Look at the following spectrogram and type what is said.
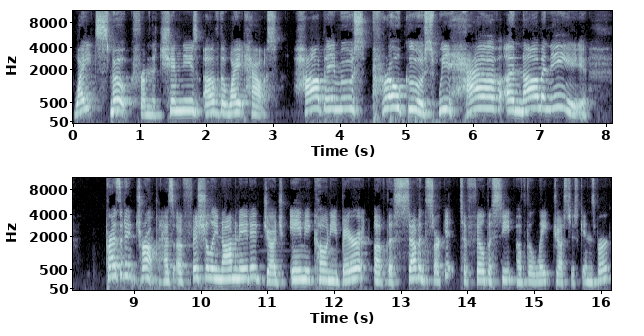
white smoke from the chimneys of the White House. Habemus Procus, we have a nominee. President Trump has officially nominated Judge Amy Coney Barrett of the Seventh Circuit to fill the seat of the late Justice Ginsburg.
